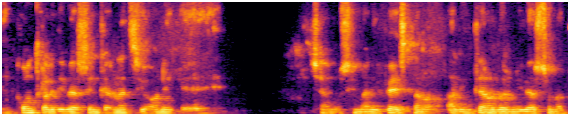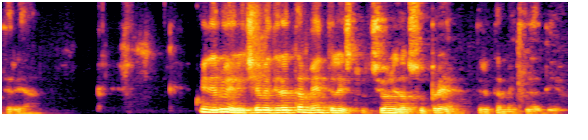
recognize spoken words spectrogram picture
incontra le diverse incarnazioni che diciamo, si manifestano all'interno dell'universo materiale. Quindi lui riceve direttamente le istruzioni dal Supremo, direttamente da Dio.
